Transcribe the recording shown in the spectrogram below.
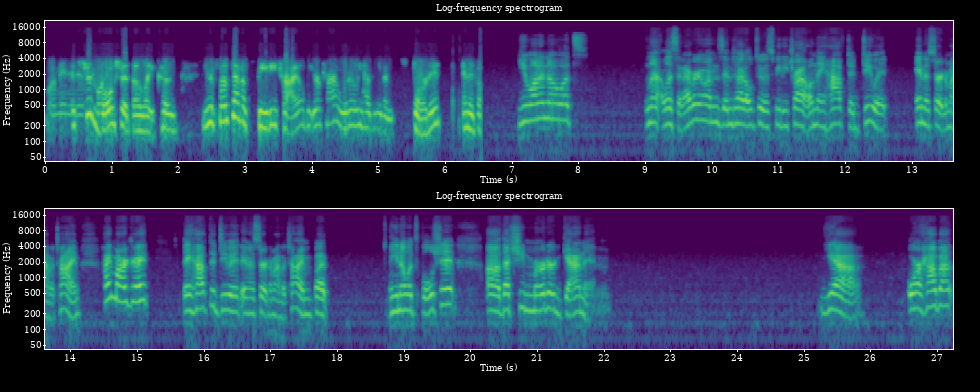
one minute It's just 20 bullshit, though, like, because you're supposed to have a speedy trial, but your trial literally hasn't even started. And it's You want to know what's Li- Listen, everyone's entitled to a speedy trial and they have to do it in a certain amount of time. Hi, Margaret. They have to do it in a certain amount of time. But you know what's bullshit? Uh, that she murdered Gannon. Yeah. Or how about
